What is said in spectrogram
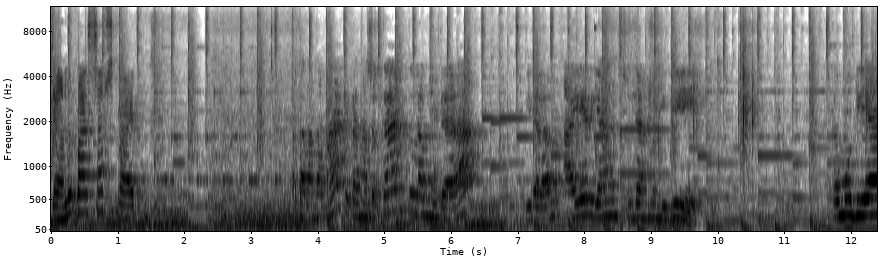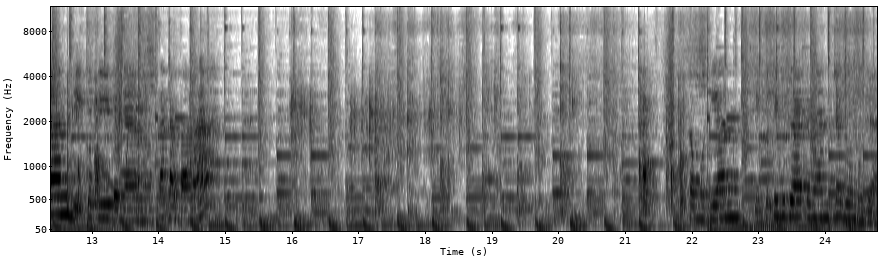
Jangan lupa subscribe. Pertama-tama kita masukkan tulang muda di dalam air yang sudah mendidih. Kemudian diikuti dengan kacang tanah kemudian diikuti juga dengan jagung muda.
